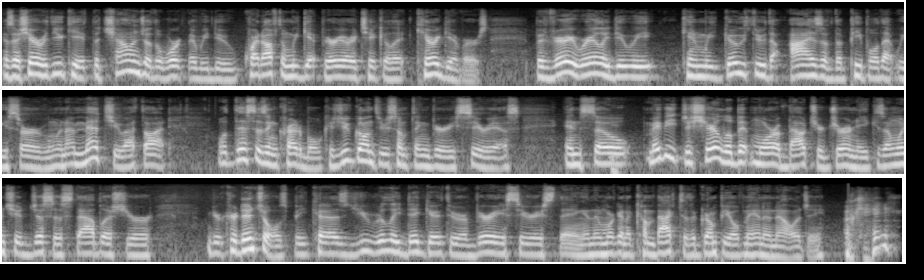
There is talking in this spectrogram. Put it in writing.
as I share with you, Keith, the challenge of the work that we do, quite often we get very articulate caregivers but very rarely do we can we go through the eyes of the people that we serve. And when I met you, I thought, well, this is incredible because you've gone through something very serious. And so maybe just share a little bit more about your journey because I want you to just establish your your credentials because you really did go through a very serious thing and then we're going to come back to the grumpy old man analogy. Okay.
